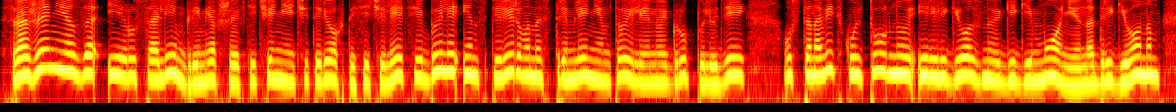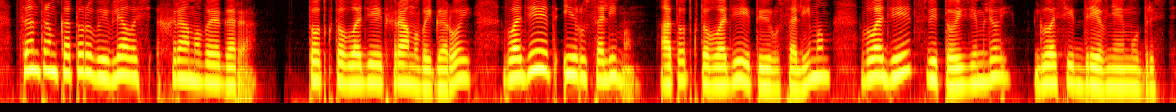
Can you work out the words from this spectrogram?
Сражения за Иерусалим, гремевшие в течение четырех тысячелетий, были инспирированы стремлением той или иной группы людей установить культурную и религиозную гегемонию над регионом, центром которого являлась Храмовая гора. Тот, кто владеет Храмовой горой, владеет Иерусалимом, а тот, кто владеет Иерусалимом, владеет Святой Землей, гласит древняя мудрость.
